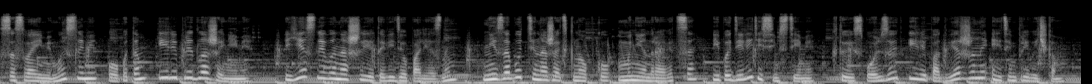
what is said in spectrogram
со своими мыслями, опытом или предложениями. Если вы нашли это видео полезным, не забудьте нажать кнопку «Мне нравится» и поделитесь им с теми, кто использует или подвержены этим привычкам.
